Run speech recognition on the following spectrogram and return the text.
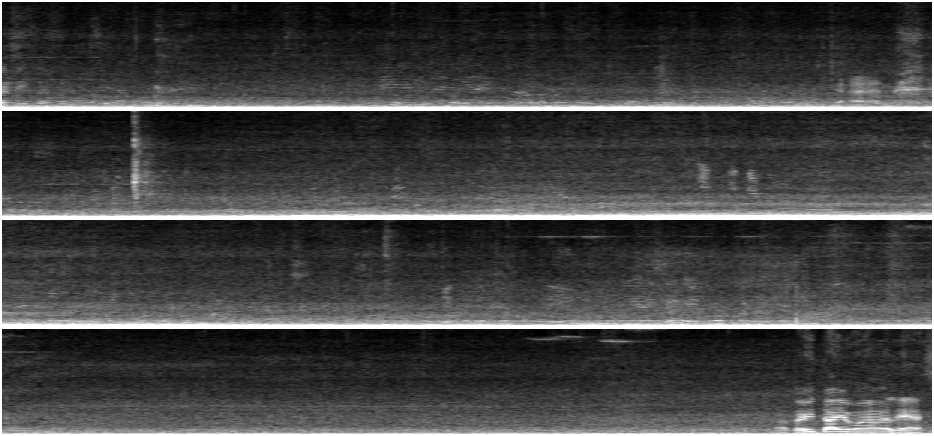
Yan. Tatawid tayo mga kalayas.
